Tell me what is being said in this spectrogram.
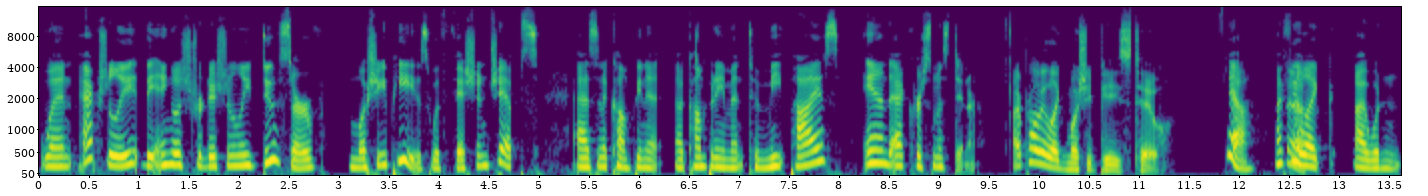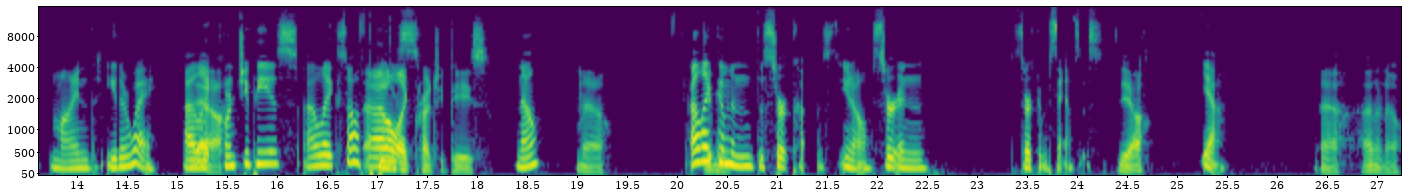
When actually, the English traditionally do serve mushy peas with fish and chips as an accompaniment accompaniment to meat pies and at Christmas dinner. I probably like mushy peas too. Yeah, I feel Yeah. like I wouldn't mind either way. I Yeah. like crunchy peas. I like soft peas. I don't like crunchy peas. No, No. I like them in the cir- you know certain circumstances. Yeah. Yeah. Yeah. I don't know.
